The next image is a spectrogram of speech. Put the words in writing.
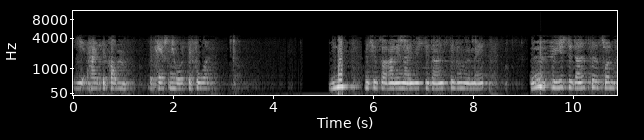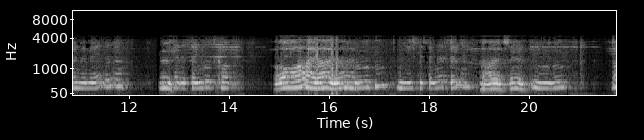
he has become the person he was before. Mm-hmm. This is what Harry and I used to dance to when we met. Yeah. We used to dance to this one when we met, didn't we? Yeah. At the singles club. Oh, I, I, aye. Mm-hmm. You used to sing this, didn't you? I see it. Mm-hmm. I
